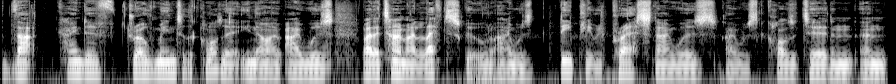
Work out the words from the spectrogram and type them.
that kind of drove me into the closet. You know, I, I, was by the time I left school, I was deeply repressed. I was I was closeted and, and,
